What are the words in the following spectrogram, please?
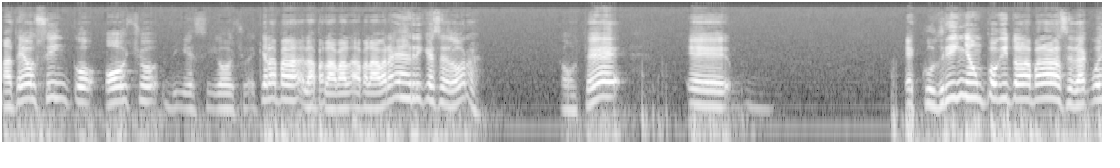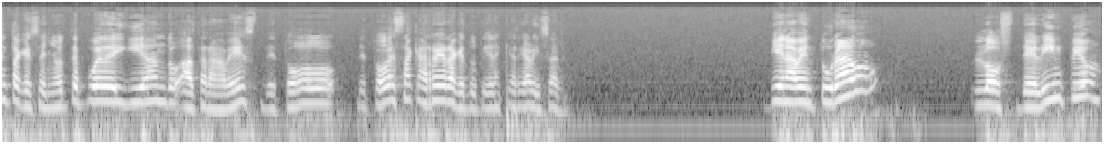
Mateo 5, 8, 18. Es que la, la, la palabra es enriquecedora. Cuando usted eh, escudriña un poquito la palabra, se da cuenta que el Señor te puede ir guiando a través de todo, de toda esa carrera que tú tienes que realizar. Bienaventurados los de limpio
